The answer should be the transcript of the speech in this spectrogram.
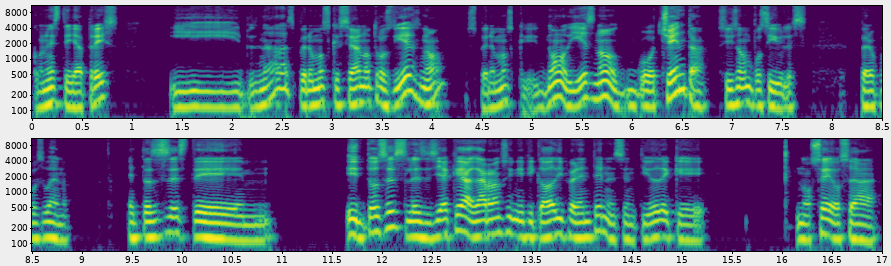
con este ya tres. Y pues nada, esperemos que sean otros diez, ¿no? Esperemos que, no, diez, no, ochenta, si son posibles. Pero pues bueno, entonces este entonces les decía que agarra un significado diferente en el sentido de que, no sé, o sea,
